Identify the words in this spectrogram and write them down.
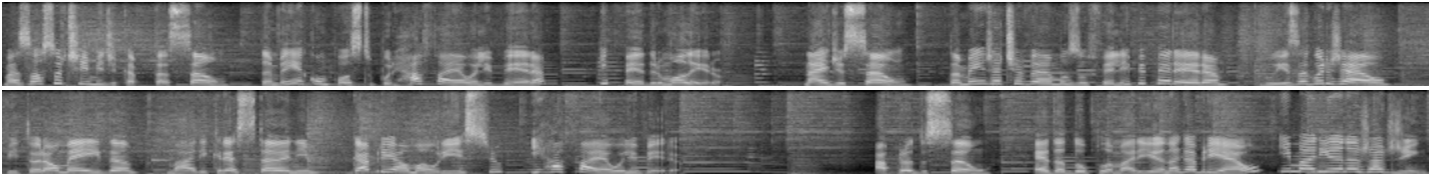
mas nosso time de captação também é composto por Rafael Oliveira e Pedro Moleiro. Na edição, também já tivemos o Felipe Pereira, Luísa Gurgel, Vitor Almeida, Mari Crestani, Gabriel Maurício e Rafael Oliveira. A produção é da dupla Mariana Gabriel e Mariana Jardim,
